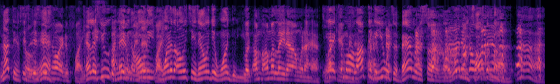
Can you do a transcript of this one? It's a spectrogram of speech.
Nothing. It's, So it's, yeah. it's hard to fight. LSU I is maybe the only one of the only teams. They only did one good year. Look, I'm, I'm gonna lay down when I have to. I yeah, can't come on. I'm thinking you went to Bama or something. Like, what are you didn't go to talking about? Nah.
